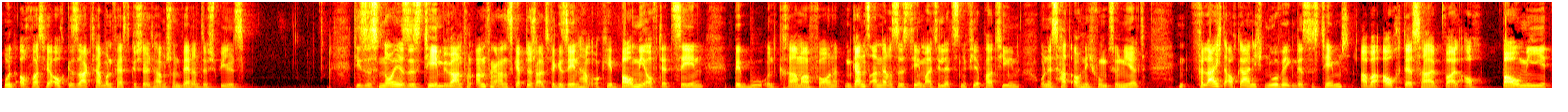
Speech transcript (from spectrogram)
Und auch was wir auch gesagt haben und festgestellt haben schon während des Spiels, dieses neue System, wir waren von Anfang an skeptisch, als wir gesehen haben, okay, Baumi auf der 10, Bebu und Kramer vorne. Ein ganz anderes System als die letzten vier Partien und es hat auch nicht funktioniert. Vielleicht auch gar nicht nur wegen des Systems, aber auch deshalb, weil auch Baumi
